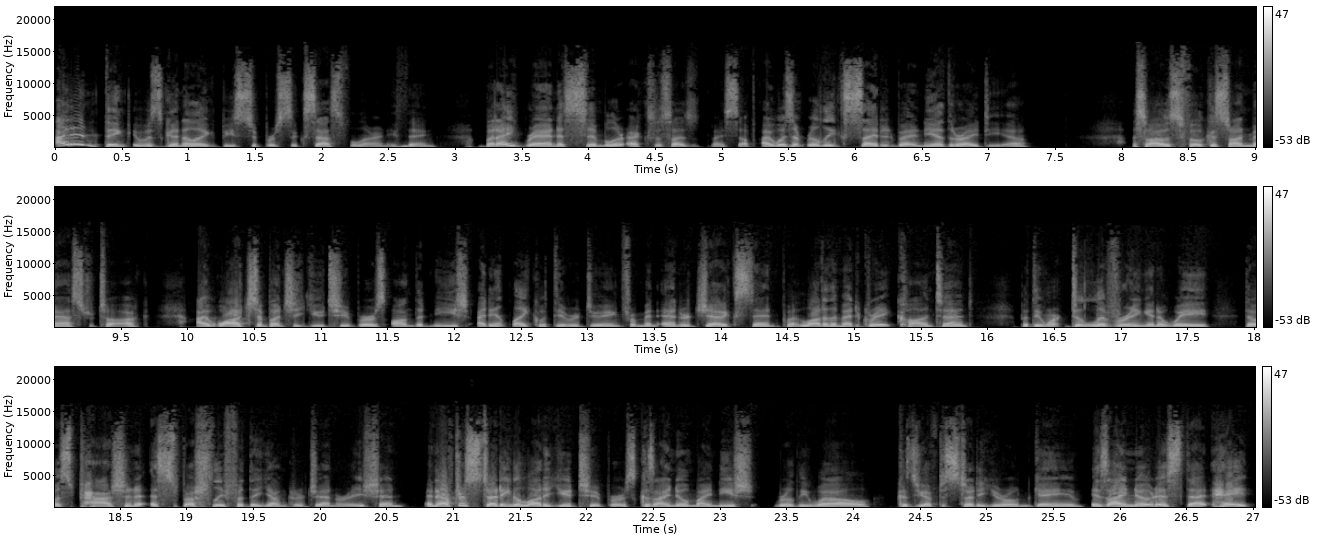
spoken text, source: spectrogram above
I didn't think it was going to like be super successful or anything, but I ran a similar exercise with myself. I wasn't really excited about any other idea. So I was focused on Master Talk. I watched a bunch of YouTubers on the niche. I didn't like what they were doing from an energetic standpoint. A lot of them had great content, but they weren't delivering in a way that was passionate, especially for the younger generation. And after studying a lot of YouTubers, because I know my niche really well, because you have to study your own game, is I noticed that, hey,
